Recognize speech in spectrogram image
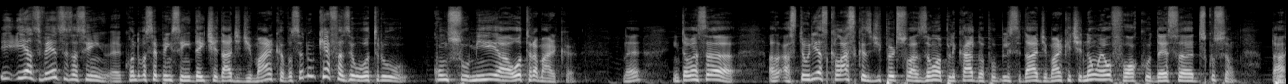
E, e às vezes, assim, é, quando você pensa em identidade de marca, você não quer fazer o outro consumir a outra marca. Né? Então, essa, as teorias clássicas de persuasão aplicado à publicidade e marketing não é o foco dessa discussão. Tá?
